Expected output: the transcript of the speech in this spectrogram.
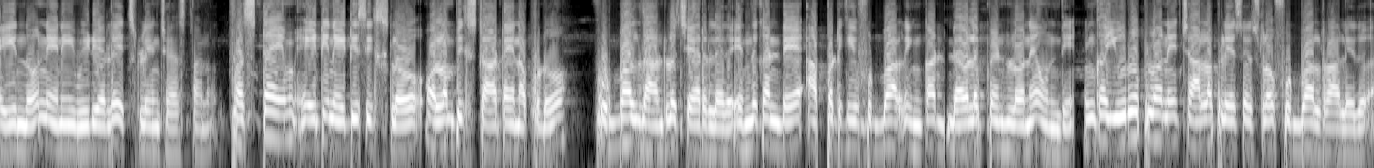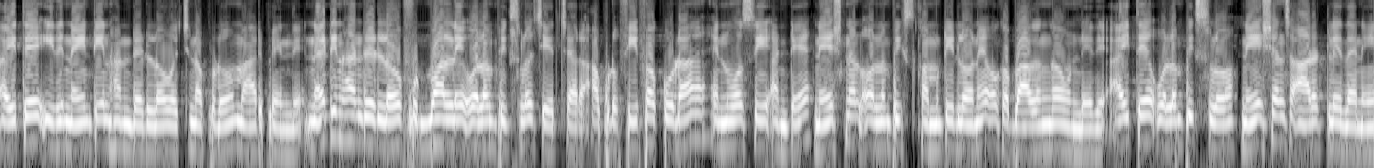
అయ్యిందో నేను ఈ వీడియోలో ఎక్స్ప్లెయిన్ చేస్తాను. ఫస్ట్ టైం ఎయిటీన్ ఎయిటీ సిక్స్లో ఒలింపిక్స్ స్టార్ట్ అయినప్పుడు ఫుట్బాల్ దాంట్లో చేరలేదు. ఎందుకంటే అప్పటికి ఫుట్బాల్ ఇంకా డెవలప్మెంట్లోనే ఉంది. ఇంకా యూరోప్లోని చాలా ప్లేసెస్లో ఫుట్బాల్ రాలేదు. అయితే ఇది నైన్టీన్ హండ్రెడ్లో వచ్చినప్పుడు మారిపోయింది. నైన్టీన్ హండ్రెడ్లో ఫుట్బాల్ని ఒలింపిక్స్లో చేర్చారు. అప్పుడు ఫీఫా కూడా ఎన్ఓసి అంటే నేషనల్ ఒలింపిక్స్ కమిటీలోనే ఒక భాగంగా ఉండేది. అయితే ఒలింపిక్స్లో నేషన్స్ ఆడట్లేదని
